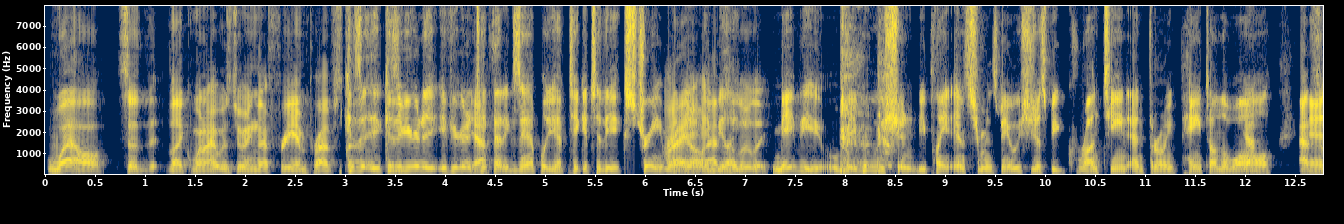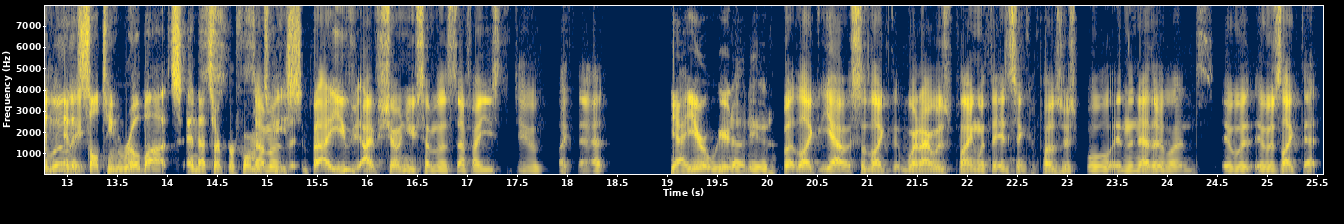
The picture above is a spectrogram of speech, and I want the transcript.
well, so th- like when I was doing that free improv because because if you're gonna if you're gonna Yeah. take that example, you have to take it to the extreme, right? know, and be like, absolutely. maybe maybe we shouldn't be playing instruments. Maybe we should just be grunting and throwing paint on the wall and, absolutely and assaulting robots, and that's our performance piece. But you've I've shown you some of the stuff I used to do like that. Yeah, you're a weirdo, dude. But like yeah, so like when I was playing with the Instant Composers Pool in the Netherlands, it was it was like that.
